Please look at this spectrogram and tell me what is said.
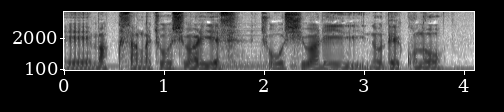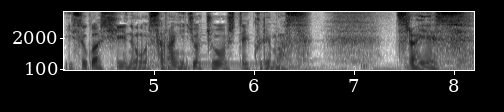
えー、マックさんが調子悪いです。調子悪いので、この忙しいのをさらに助長してくれます。辛いです。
